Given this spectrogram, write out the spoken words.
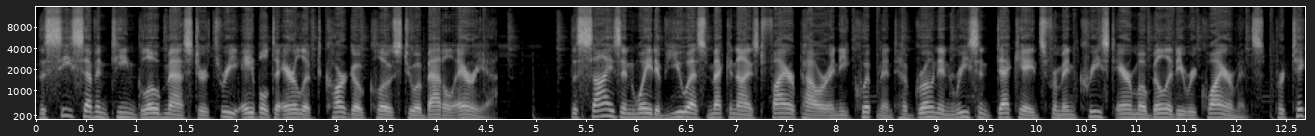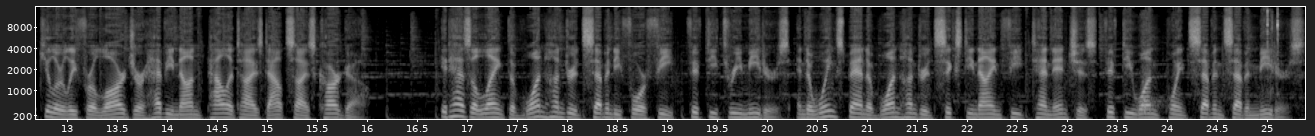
The C-17 Globemaster III able to airlift cargo close to a battle area. The size and weight of U.S. mechanized firepower and equipment have grown in recent decades from increased air mobility requirements, particularly for large or heavy non-palletized outsize cargo. It has a length of 174 feet 53 meters and a wingspan of 169 feet 10 inches 51.77 meters.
